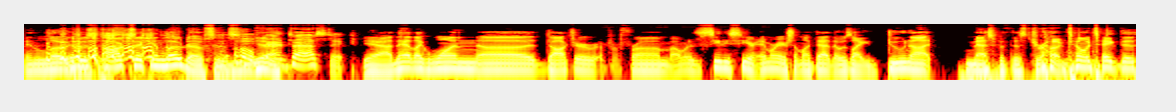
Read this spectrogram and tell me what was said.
In low It was toxic in low doses. Oh, yeah. fantastic. Yeah, they had like one uh, doctor from I was CDC or Emory or something like that that was like, "Do not mess with this drug. Don't take this.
